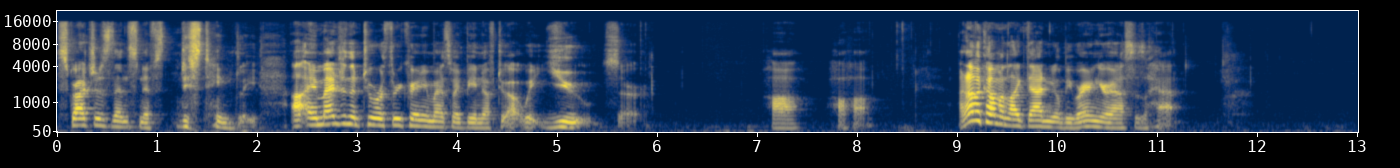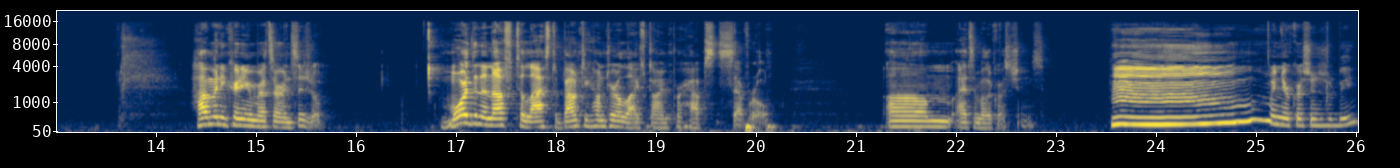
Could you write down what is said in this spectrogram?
Scratches then sniffs disdainfully. Uh, I imagine that two or three cranium rats might be enough to outwit you, sir. Ha, ha, ha. Another comment like that, and you'll be wearing your ass as a hat. How many cranium rats are in sigil? More than enough to last a bounty hunter a lifetime, perhaps several. Um, I had some other questions. Hmm, and your questions would be?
